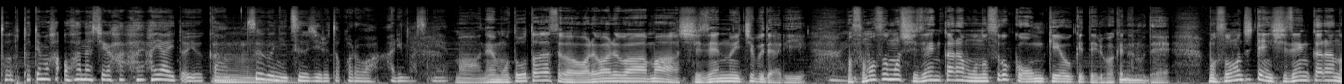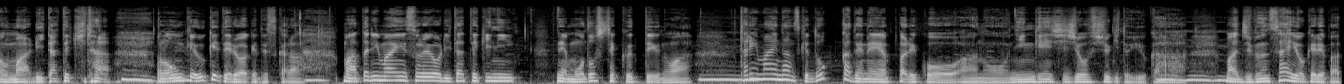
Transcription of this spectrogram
ととてもはお話がはは早いというか、うんすぐに通じるところはありますね。まあね、元を正せば我々はまあ自然の一部であり、はいまあ、そもそも自然からものすごく恩恵を受けているわけなので、もうその時点自然からのまあ利他的な、あの恩恵を受けているわけですから、まあ当たり前にそれを利他的にね、戻していくっていうのは、当たり前なんですけど、どっかでね、やっぱりこう、あの、人間至上主義というか、まあ自分さえ良ければ、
